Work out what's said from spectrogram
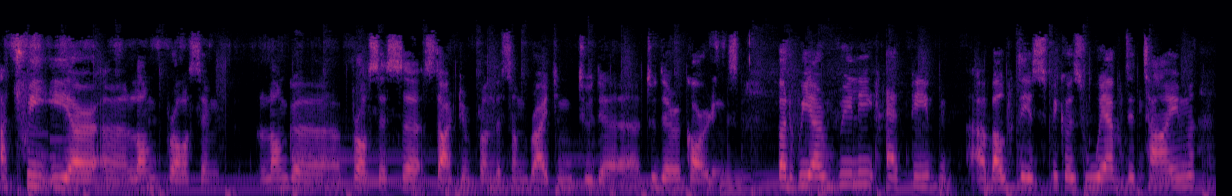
a three year uh, long process longer process uh, starting from the songwriting to the to the recordings. But we are really happy about this because we have the time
